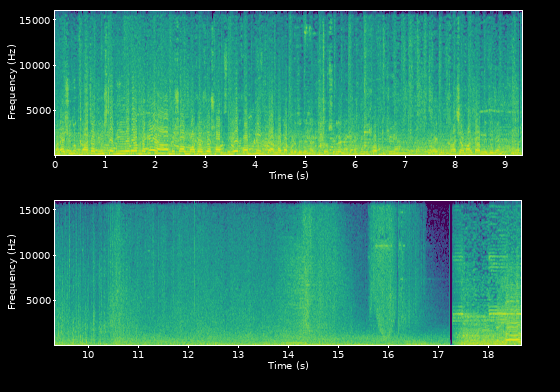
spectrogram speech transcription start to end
মানে শুধু কাঁচা জিনিসটা দিয়ে যাবে আপনাকে আপনি সব মশলা সব দিয়ে কমপ্লিট রান্নাটা করে দেবেন আর কি। তো শুনলেন এখানে কিন্তু সব কিছুই একদম কাঁচা মালটা আপনি দেবেন। দীঘার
